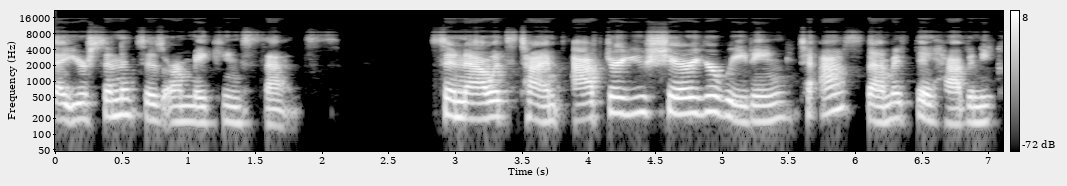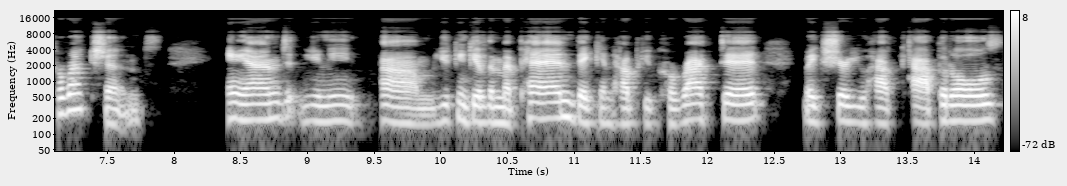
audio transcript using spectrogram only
that your sentences are making sense. So now it's time after you share your reading to ask them if they have any corrections. And you need um, you can give them a pen, they can help you correct it. Make sure you have capitals,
